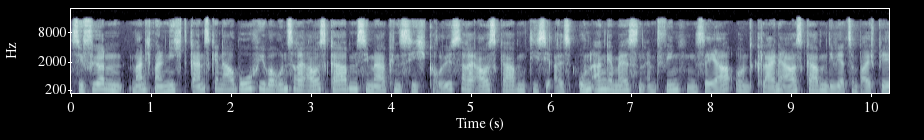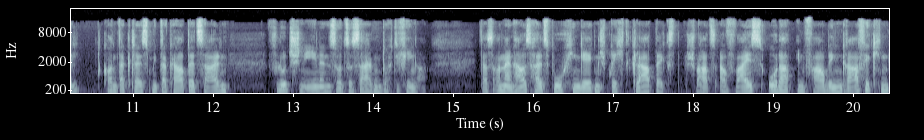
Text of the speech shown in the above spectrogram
Sie führen manchmal nicht ganz genau Buch über unsere Ausgaben. Sie merken sich größere Ausgaben, die sie als unangemessen empfinden, sehr. Und kleine Ausgaben, die wir zum Beispiel contactless mit der Karte zahlen, flutschen ihnen sozusagen durch die Finger. Das Online-Haushaltsbuch hingegen spricht Klartext schwarz auf weiß oder in farbigen Grafiken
